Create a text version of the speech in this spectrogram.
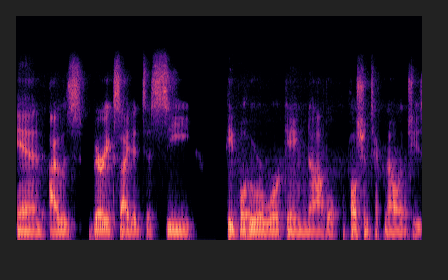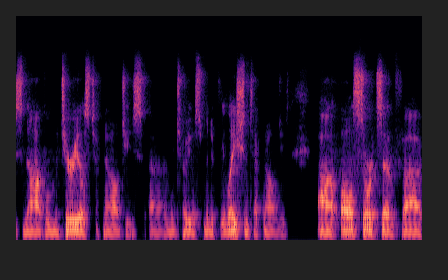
And I was very excited to see people who are working novel propulsion technologies, novel materials technologies, uh, materials manipulation technologies, uh, all sorts of uh,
